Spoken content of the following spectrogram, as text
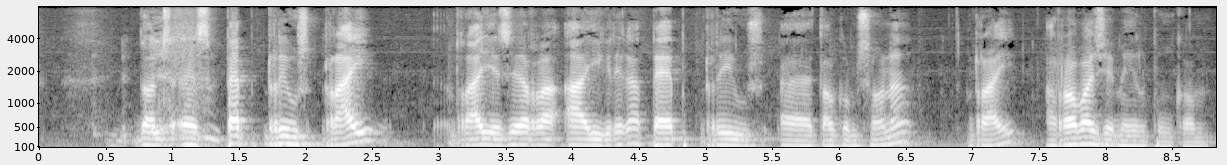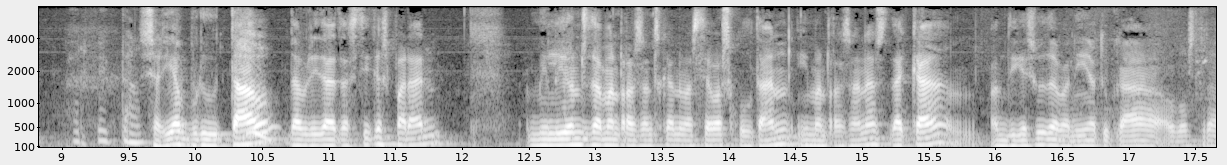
doncs és Pep Rius Rai, Rai és R-A-Y, Pep Rius, eh, tal com sona, rai, arroba gmail.com. Perfecte. Seria brutal, de veritat, estic esperant milions de manresans que m'esteu escoltant i manresanes de que em diguéssiu de venir a tocar al vostre,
